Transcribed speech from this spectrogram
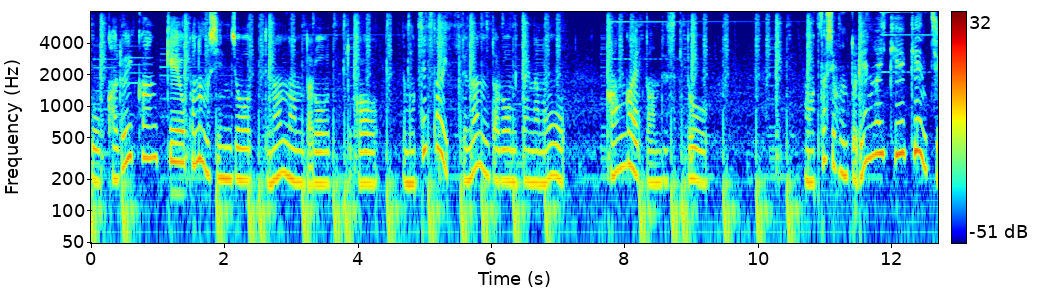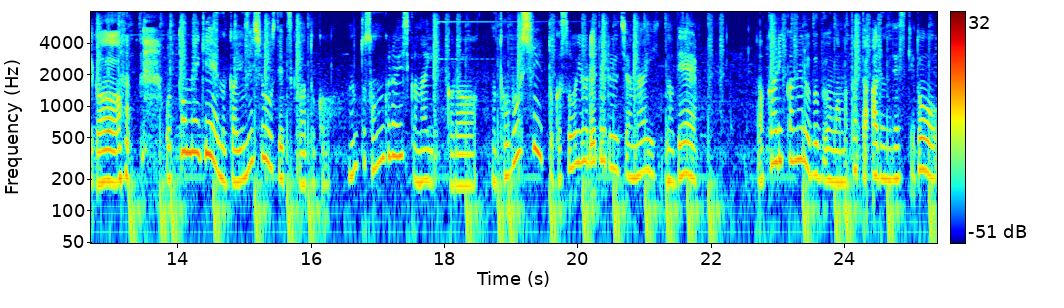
こう軽い関係を好む心情って何なんだろうとかでモテたいって何だろうみたいなのを考えたんですけど私ほんと恋愛経験値が 乙女ゲームか夢小説かとかほんとそんぐらいしかないから乏しいとかそういうレベルじゃないので分かりかねる部分はま多々あるんですけど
